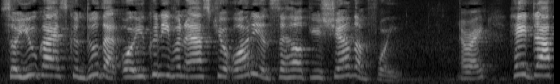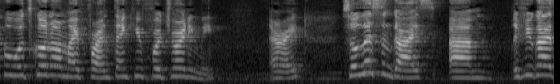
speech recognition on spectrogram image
So you guys can do that. Or you can even ask your audience to help you share them for you. All right. Hey, Dapper, what's going on, my friend? Thank you for joining me. All right. So listen, guys, um, if you guys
